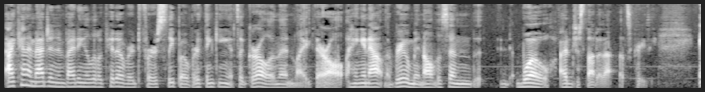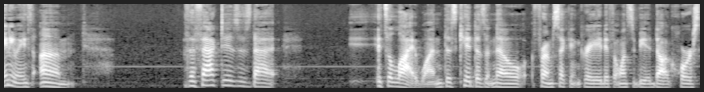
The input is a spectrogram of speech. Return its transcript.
I can't imagine inviting a little kid over for a sleepover thinking it's a girl and then like they're all hanging out in the room and all of a sudden whoa, I just thought of that. That's crazy. Anyways, um the fact is is that it's a lie one. This kid doesn't know from second grade if it wants to be a dog horse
